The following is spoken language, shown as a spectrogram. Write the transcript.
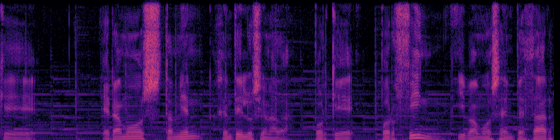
que éramos también gente ilusionada, porque por fin íbamos a empezar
